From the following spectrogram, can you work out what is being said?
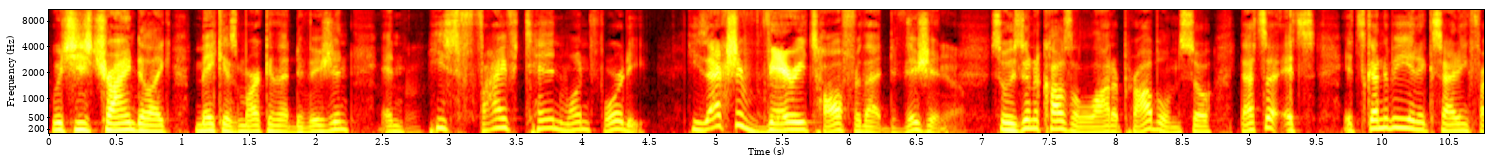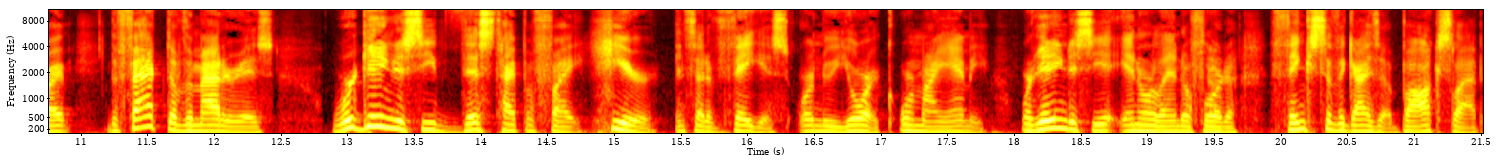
which he's trying to like make his mark in that division, and he's 5'10", 140. He's actually very tall for that division, Yeah. so he's going to cause a lot of problems. So that's a it's it's going to be an exciting fight. The fact of the matter is, we're getting to see this type of fight here instead of Vegas or New York or Miami. We're getting to see it in Orlando, Florida, thanks to the guys at Box Lab,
